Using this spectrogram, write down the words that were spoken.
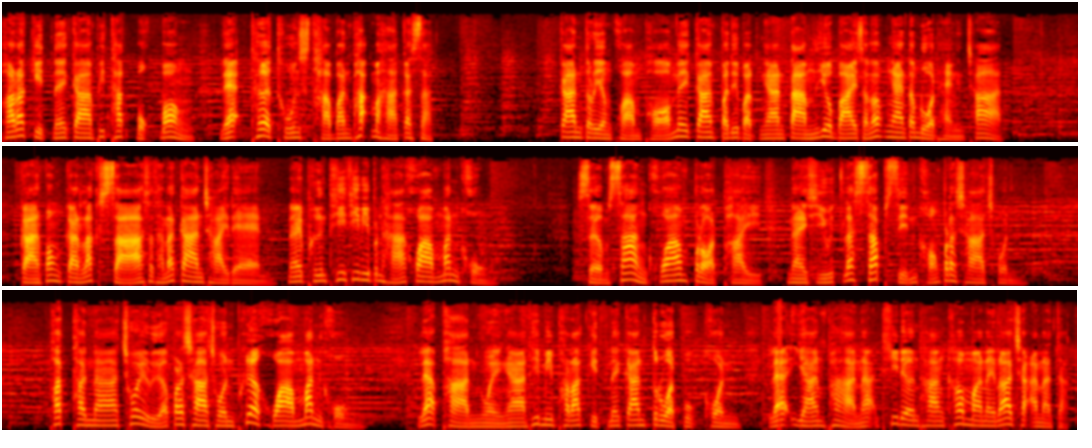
ภารกิจในการพิทักษ์ปกป้อง และเทิดทูนสถาบันพระมหากษัตริย์ การเตรียมความพร้อมในการปฏิบัติงานตามนโยบายสำนักงานตำรวจแห่งชาติ การป้องกันรักษาสถานการณ์ชายแดนในพื้นที่ที่มีปัญหาความมั่นคง เสริมสร้างความปลอดภัยในชีวิตและทรัพย์สินของประชาชน พัฒนาช่วยเหลือประชาชนเพื่อความมั่นคง และผ่านหน่วยงานที่มีภารกิจในการตรวจบุคคล และยานพาหนะที่เดินทางเข้ามาในราชอาณาจักร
